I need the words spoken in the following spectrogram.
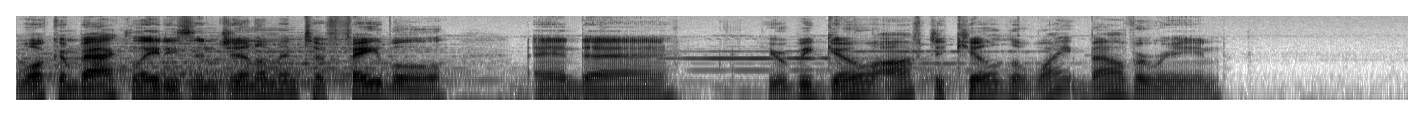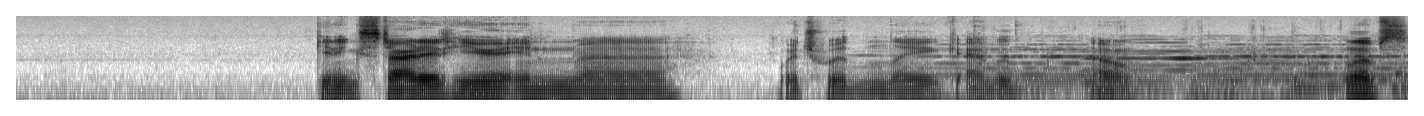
Welcome back, ladies and gentlemen, to Fable, and uh, here we go off to kill the White Balverine. Getting started here in uh, Witchwood Lake. I would. Oh, whoops!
